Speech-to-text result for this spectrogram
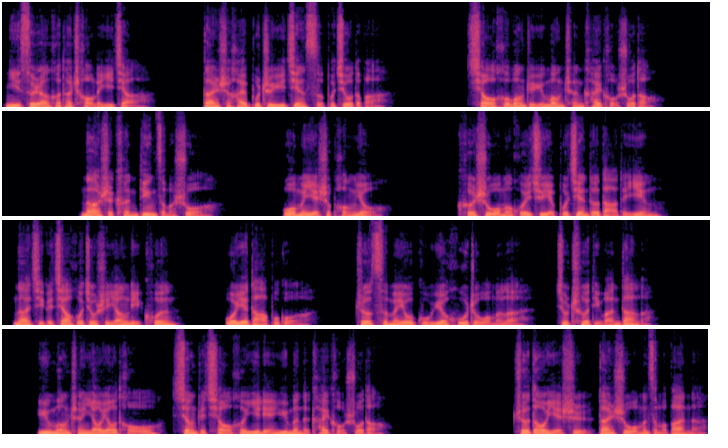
你虽然和他吵了一架，但是还不至于见死不救的吧？”巧合望着云望尘，开口说道：“那是肯定。怎么说，我们也是朋友。可是我们回去也不见得打得赢。那几个家伙就是杨礼坤，我也打不过。这次没有古月护着我们了，就彻底完蛋了。云望尘摇摇头，向着巧合一脸郁闷的开口说道：“这倒也是，但是我们怎么办呢？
